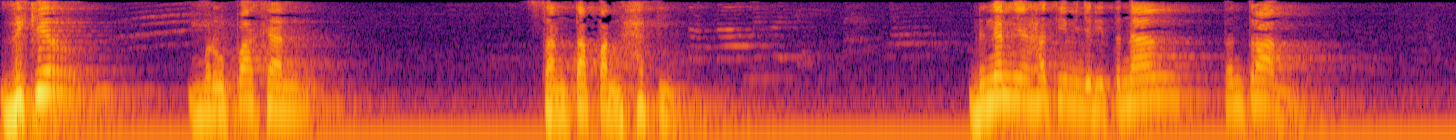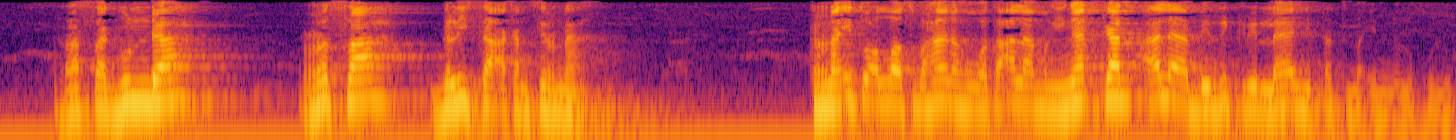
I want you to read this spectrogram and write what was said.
Zikir merupakan santapan hati. Dengannya hati menjadi tenang, tentram. Rasa gundah, resah, gelisah akan sirna. Karena itu Allah Subhanahu wa taala mengingatkan ala bizikrillah tatmainnul qulub.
